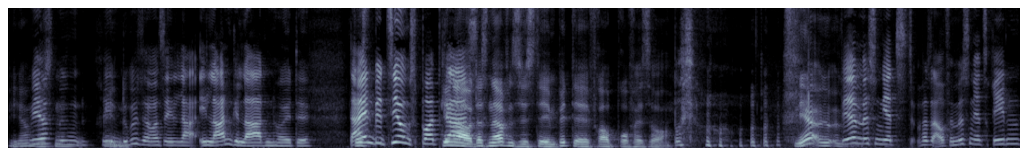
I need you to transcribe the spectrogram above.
Wir, Wir müssen, reden. reden. Du bist ja was Ela- Elan geladen heute. Dein Genau, Beziehungspodcast. das Nervensystem, bitte, Frau Professor. Ja, äh, Wir müssen jetzt, pass auf, wir müssen jetzt reden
